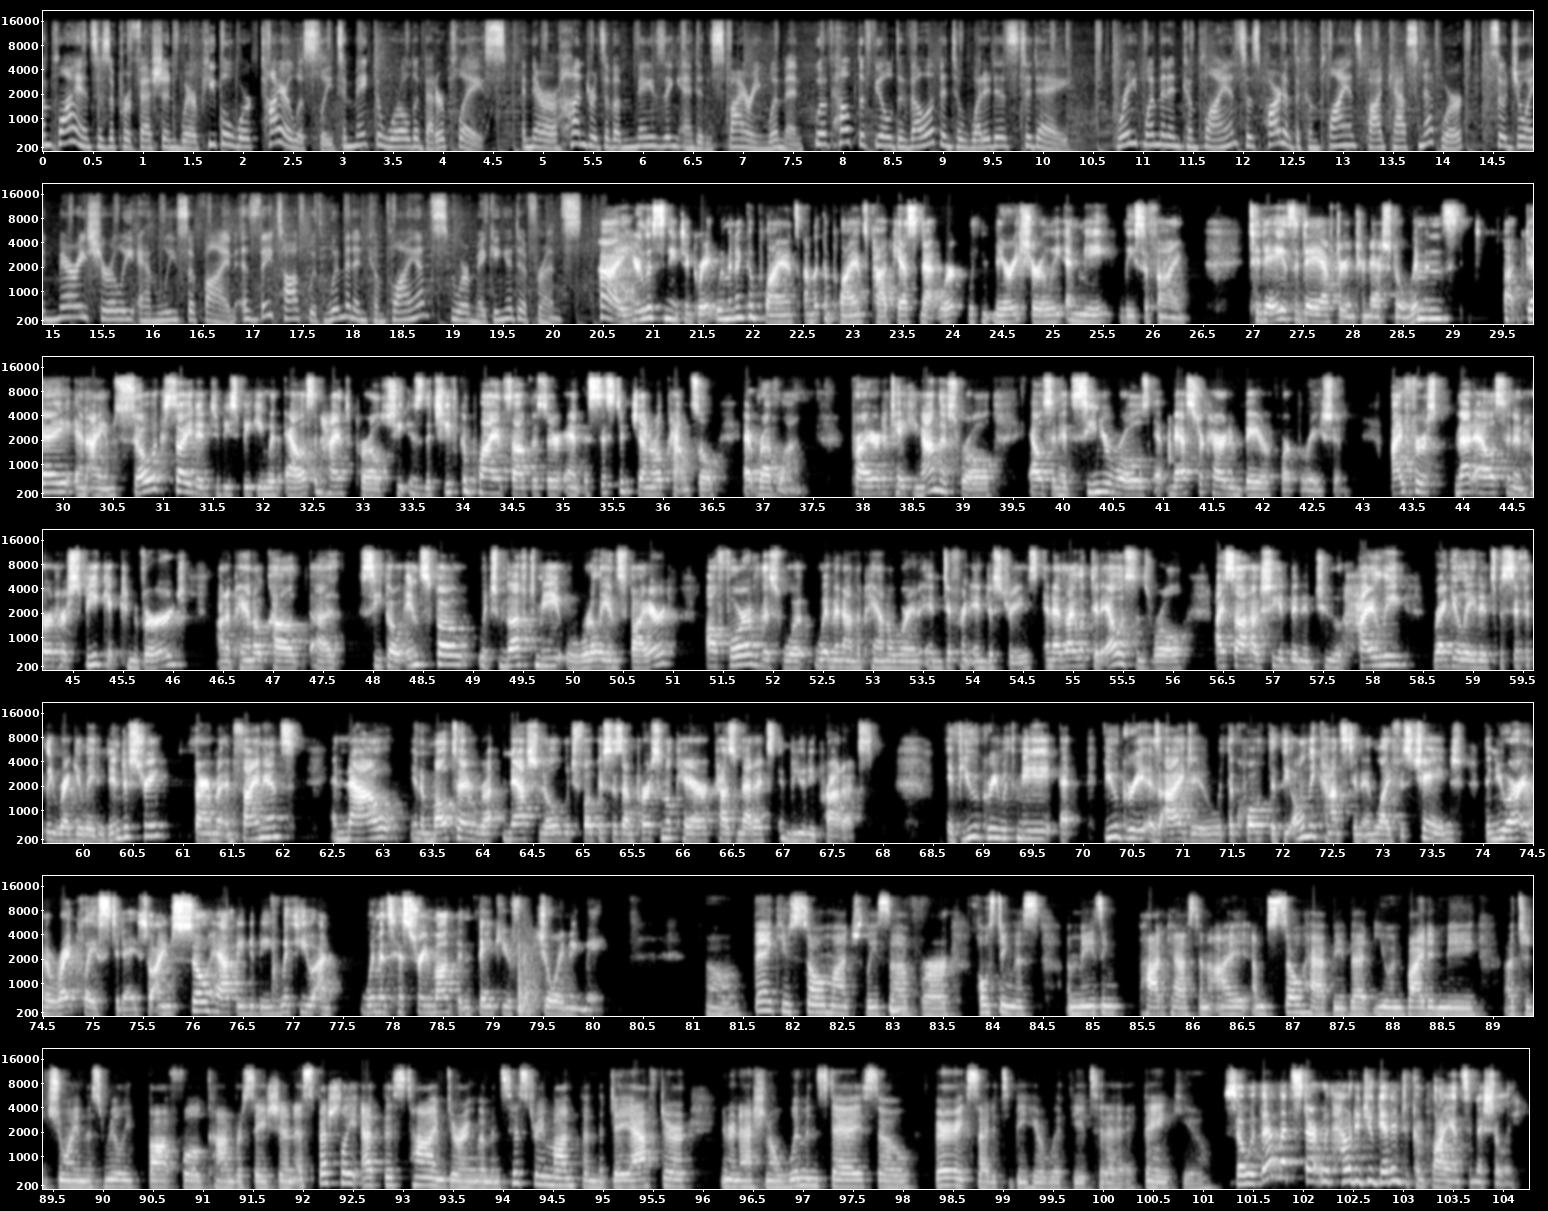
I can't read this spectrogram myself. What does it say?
Compliance is a profession where people work tirelessly to make the world a better place. And there are hundreds of amazing and inspiring women who have helped the field develop into what it is today. Great Women in Compliance is part of the Compliance Podcast Network, so join Mary Shirley and Lisa Fine as they talk with women in compliance who are making a difference. Hi, you're listening to Great Women in Compliance on the Compliance Podcast Network with Mary Shirley and me, Lisa Fine. Today is the day after International Women's Day, and I am so excited to be speaking with Alison Hinds-Pearl. She is the Chief Compliance Officer and Assistant General Counsel at Revlon. Prior to taking on this role, Alison had senior roles at MasterCard and Bayer Corporation. I first met Alison and heard her speak at Converge on a panel called uh, Inspo, which left me really inspired. All four of this w- women on the panel were in, in different industries. And as I looked at Alison's role, I saw how she had been into highly regulated, specifically regulated industry, pharma and finance, and now in a multinational which focuses on personal care, cosmetics, and beauty products. If you agree with me, if you agree as I do with the quote that the only constant in life is change, then you are in the right place today. So I'm so happy to be with you on Women's History Month and thank you for joining me. Oh, thank you so much, Lisa, for hosting this amazing podcast. And I am so happy that you invited me uh, to join this really thoughtful conversation, especially at this time during Women's History Month and the day after International Women's Day. So, very excited to be here with you today. Thank you. So, with that, let's start with how did you get into compliance initially?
